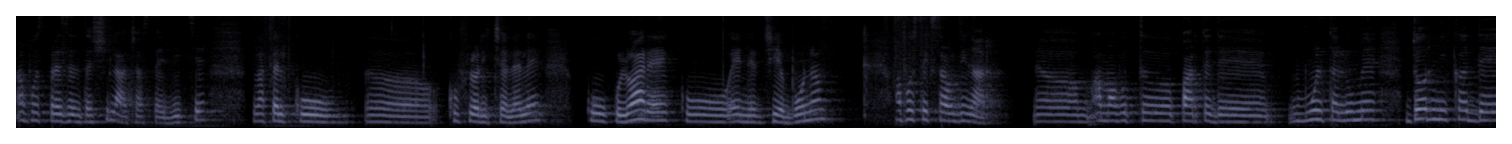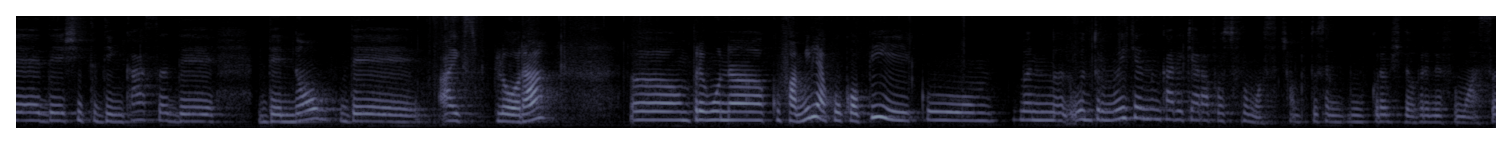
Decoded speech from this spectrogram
Am fost prezentă și la această ediție, la fel cu, cu floricelele, cu culoare, cu energie bună. A fost extraordinar. Am avut parte de multă lume dornică de, de ieșit din casă, de, de nou, de a explora împreună cu familia, cu copiii, cu în, într-un weekend în care chiar a fost frumos și am putut să ne bucurăm și de o vreme frumoasă.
